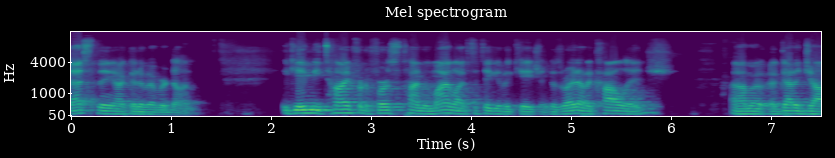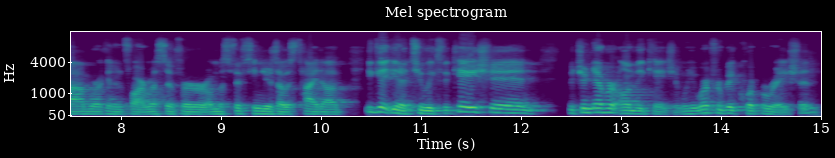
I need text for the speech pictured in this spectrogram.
best thing I could have ever done it gave me time for the first time in my life to take a vacation because right out of college, um, I, I, got a job working in pharma. So for almost 15 years, I was tied up. You get, you know, two weeks vacation, but you're never on vacation. When you work for a big corporation,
